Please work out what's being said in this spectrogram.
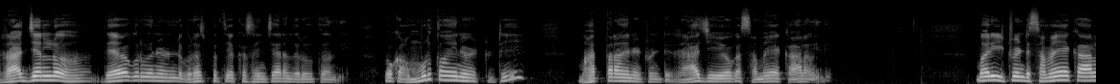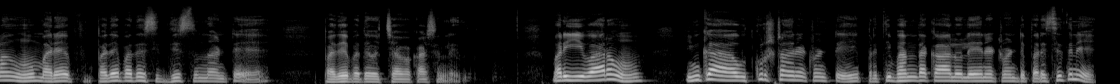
రాజ్యంలో దేవగురు అయినటువంటి బృహస్పతి యొక్క సంచారం జరుగుతోంది. ఒక అమృతమైనటువంటి మహత్తరమైనటువంటి రాజయోగ సమయకాలం ఇది. మరి ఇటువంటి సమయకాలం మరే పదే పదే సిద్ధిస్తుందా అంటే పదే పదే వచ్చే అవకాశం లేదు. మరి ఈ వారం ఇంకా ఉత్కృష్టమైనటువంటి ప్రతిబంధకాలు లేనటువంటి పరిస్థితిని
